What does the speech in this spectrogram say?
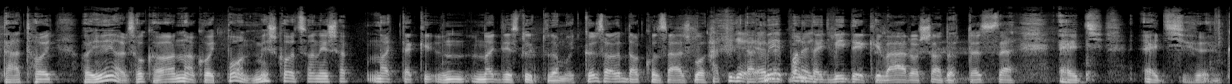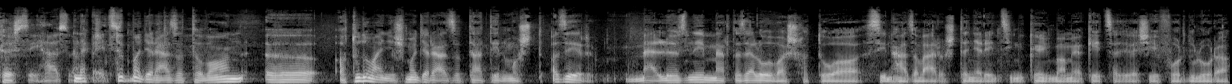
Tehát, hogy, hogy mi az oka annak, hogy pont Miskolcon, és hát nagy, teki, nagy részt úgy tudom, hogy közadakozásból. Hát figyelj, Tehát miért pont egy... egy vidéki város adott össze egy, egy közszínházra Nek pénzt. több magyarázata van. A tudományos magyarázatát én most azért mellőzném, mert az elolvasható a Színház a Város Tenyerén című könyvben, ami a 200 éves évfordulóra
